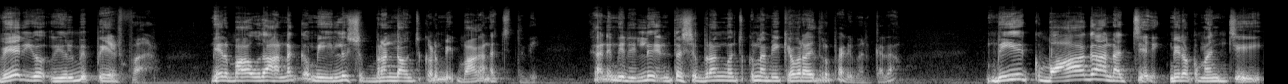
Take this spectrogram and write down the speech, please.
where you will be paid for మీరు బాగా ఉదాహరణకు మీ ఇల్లు శుభ్రంగా ఉంచుకోవడం మీకు బాగా నచ్చుతుంది. కానీ మీరు ఇల్లు ఎంత శుభ్రంగా ఉంచుకున్నా మీకు ఎవరు ఐదు రూపాయలు ఇవ్వరు కదా? మీకు బాగా నచ్చేది మీరు ఒక మంచి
